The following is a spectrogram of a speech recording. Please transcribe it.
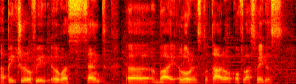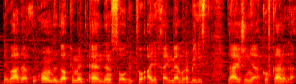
A picture of it was sent uh, by Lawrence Totaro of Las Vegas, Nevada, who owned the document and then sold it to Alekhine memorabilist Guy Gignac of Canada.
